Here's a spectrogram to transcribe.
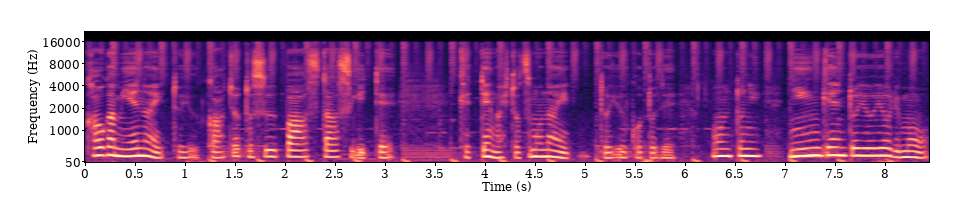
顔が見えないというかちょっとスーパースターすぎて欠点が一つもないということで本当に人間というよりも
